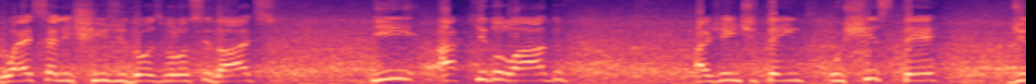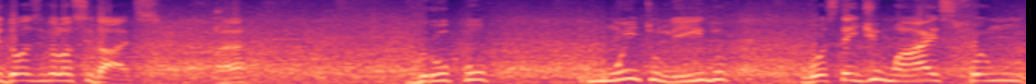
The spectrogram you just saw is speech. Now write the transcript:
o SLX de 12 velocidades e aqui do lado a gente tem o XT de 12 velocidades. Né? Grupo muito lindo, gostei demais, foi um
